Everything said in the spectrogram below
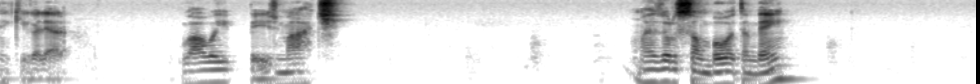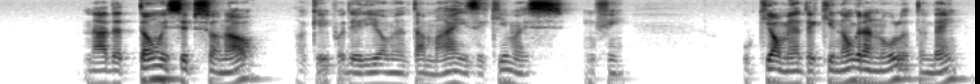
Aqui, galera. Huawei P Smart. Uma resolução boa também. Nada tão excepcional, ok? Poderia aumentar mais aqui, mas enfim. O que aumenta aqui não granula também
